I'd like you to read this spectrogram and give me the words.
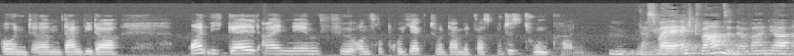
und ähm, dann wieder ordentlich Geld einnehmen für unsere Projekte und damit was Gutes tun können. Hm, das war ja echt Wahnsinn. Da waren ja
